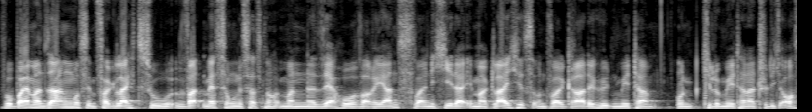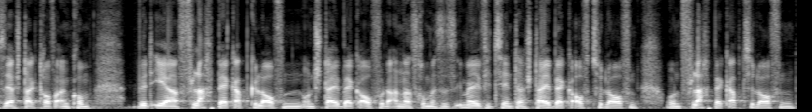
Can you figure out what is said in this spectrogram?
Wobei man sagen muss, im Vergleich zu Wattmessungen ist das noch immer eine sehr hohe Varianz, weil nicht jeder immer gleich ist und weil gerade Höhenmeter und Kilometer natürlich auch sehr stark drauf ankommen, wird eher flach bergab gelaufen und steil bergauf oder andersrum. Es ist immer effizienter, steil bergauf zu laufen und flach bergab zu laufen,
